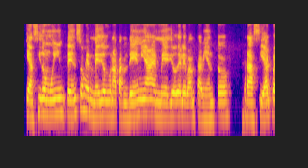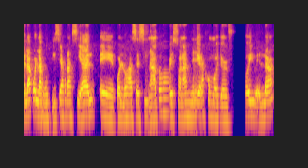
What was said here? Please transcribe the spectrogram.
que han sido muy intensos en medio de una pandemia, en medio de levantamiento racial, ¿verdad? Por la justicia racial, eh, por los asesinatos a personas negras como George Floyd, ¿verdad?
